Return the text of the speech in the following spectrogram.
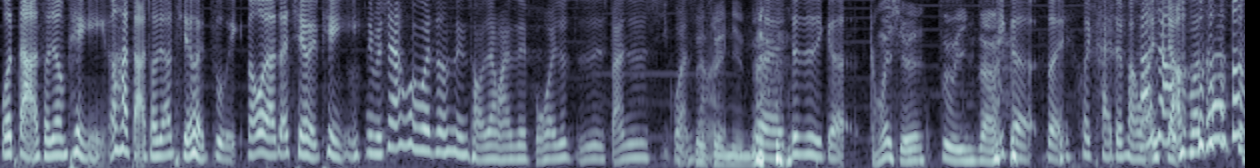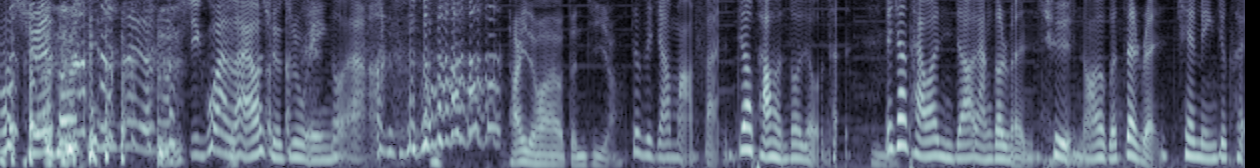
我打的时候就用拼音，然后他打的时候就要切回注音，然后我要再切回拼音。你们现在会不会这种事情吵架吗？还是不会？就只是反正就是习惯。碎碎念的，对，这是一个 赶快学注音这样一。个对会开对方玩笑他怎。么他怎么学都已经那个这么习惯了，还要学注音对？啊，差异的话还有登记啊，就比较麻烦，就要跑很多流程。嗯因为像台湾，你只要两个人去，然后有个证人签名就可以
